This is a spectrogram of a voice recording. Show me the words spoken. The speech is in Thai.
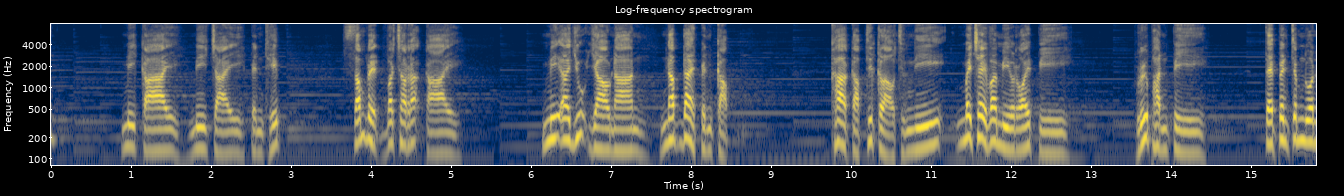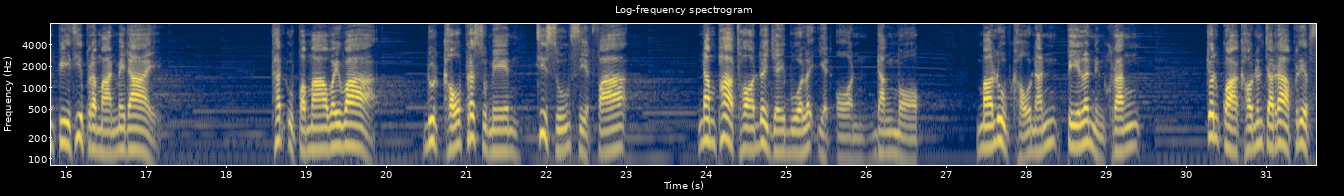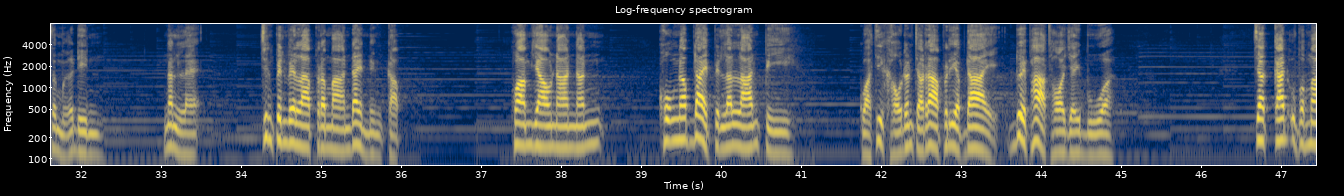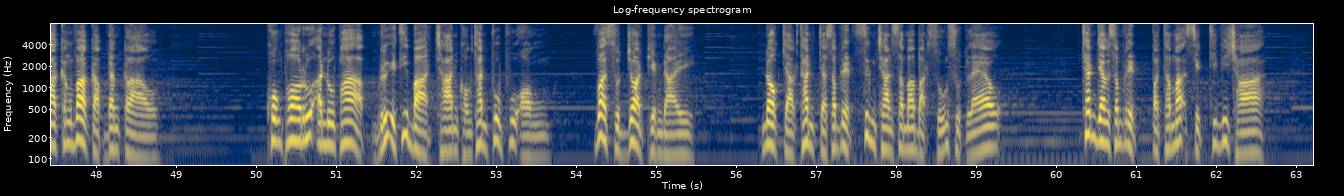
มีกายมีใจเป็นทิพย์สำเร็จวัชระกาย มีอายุยาวนานนับได้เป็นกับค่ากับที่กล่าวถึงนี้ไม่ใช่ว่ามีร้อยปี หรือพันปี แต่เป็นจำนวนปีที่ประมาณไม่ได้ ท่านอุปมาไว้ว่า ดุดเขาพระสุเมนที่สูงเสียดฟ้านำผ้าทอด้วยใยบัวละเอียดอ่อนดังหมอก มาลูบเขานั้นปีละหนึ่งครั้ง จนกว่าเขานั้นจะราบเรียบเสมอดิน นั่นแหละจึงเป็นเวลาประมาณได้หนึ่งกับ ความยาวนานนั้น คงนับได้เป็นล้านล้านปี กว่าที่เขานั้นจะราบเรียบได้ด้วยผ้าทอใยบัว จากการอุปมาคำว่ากับดังกล่าว คงพอรู้อนุภาพหรืออิทธิบาทฌานของท่านผู้ผู้องว่าสุดยอดเพียงใด นอกจากท่านจะสำเร็จซึ่งฌานสมาบัติสูงสุดแล้ว ท่านยังสำเร็จปัทมสิทธิวิชา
